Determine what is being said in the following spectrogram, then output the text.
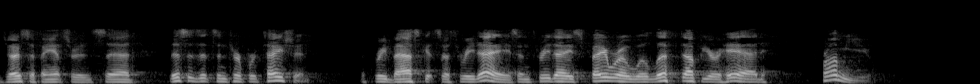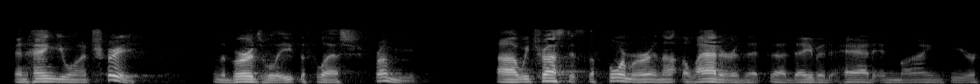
Joseph answered and said, "This is its interpretation." The three baskets are three days. In three days, Pharaoh will lift up your head from you and hang you on a tree, and the birds will eat the flesh from you. Uh, we trust it's the former and not the latter that uh, David had in mind here.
